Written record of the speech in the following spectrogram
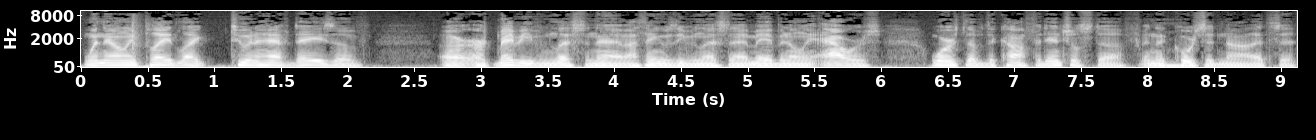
when they only played like two and a half days of or, or maybe even less than that. I think it was even less than that. It may have been only hours worth of the confidential stuff and the court said no that's a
